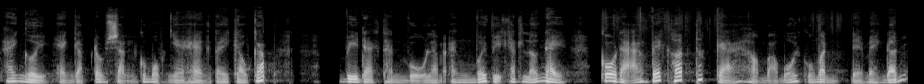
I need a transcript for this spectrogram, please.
Hai người hẹn gặp trong sảnh của một nhà hàng Tây cao cấp, vì đạt thành vụ làm ăn với vị khách lớn này, cô đã vét hết tất cả hòm bảo bối của mình để mang đến.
